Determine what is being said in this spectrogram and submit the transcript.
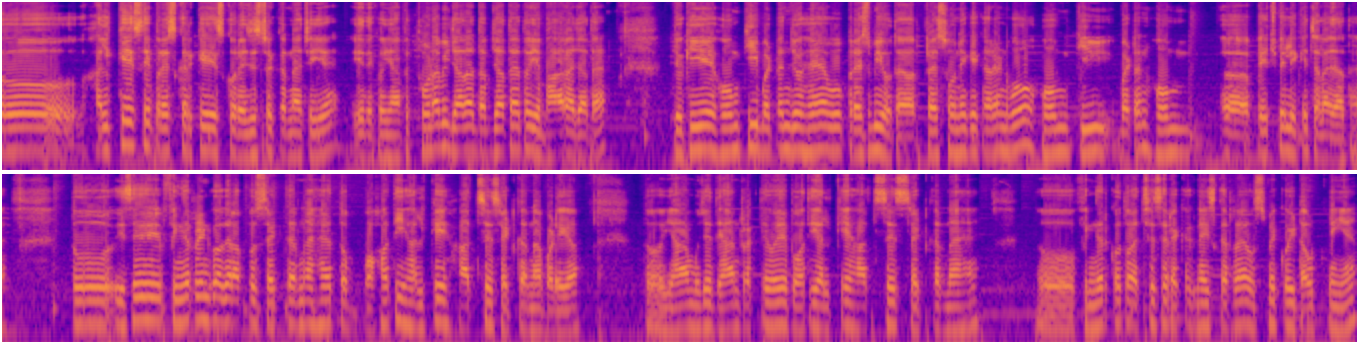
तो हल्के से प्रेस करके इसको रजिस्टर करना चाहिए। ये देखो, यहाँ पे थोड़ा भी ज़्यादा दब जाता है तो ये बाहर आ जाता है, क्योंकि ये होम की बटन जो है वो प्रेस भी होता है और प्रेस होने के कारण वो होम की बटन होम पेज पे लेके चला जाता है। तो इसे फिंगरप्रिंट को अगर आपको सेट करना है तो बहुत ही हल्के हाथ से सेट करना पड़ेगा। तो यहाँ मुझे ध्यान रखते हुए बहुत ही हल्के हाथ से सेट करना है। तो फिंगर को तो अच्छे से रिकग्नाइज कर रहा है, उसमें कोई डाउट नहीं है।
